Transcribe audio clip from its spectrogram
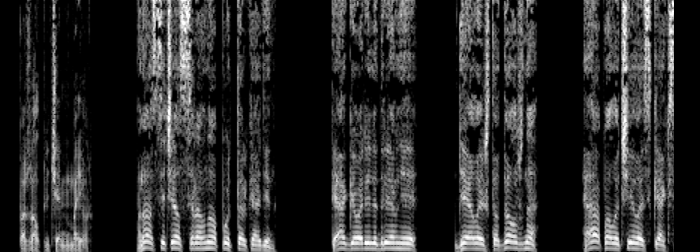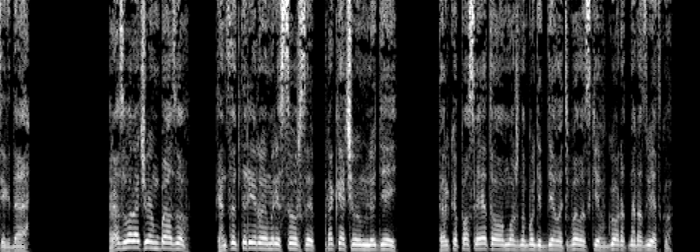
— пожал плечами майор. У нас сейчас все равно путь только один. Как говорили древние, делай, что должно, а получилось, как всегда. Разворачиваем базу, концентрируем ресурсы, прокачиваем людей. Только после этого можно будет делать вылазки в город на разведку.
